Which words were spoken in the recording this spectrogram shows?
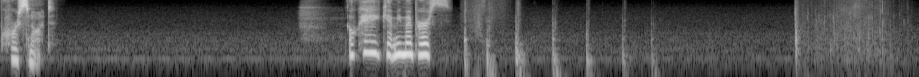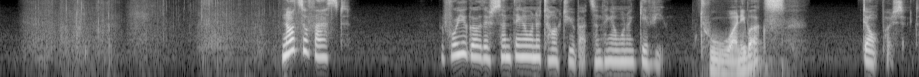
course not. Okay, get me my purse. Not so fast. Before you go, there's something I want to talk to you about, something I want to give you. 20 bucks? Don't push it.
